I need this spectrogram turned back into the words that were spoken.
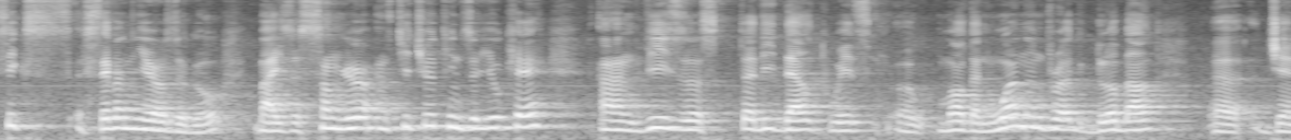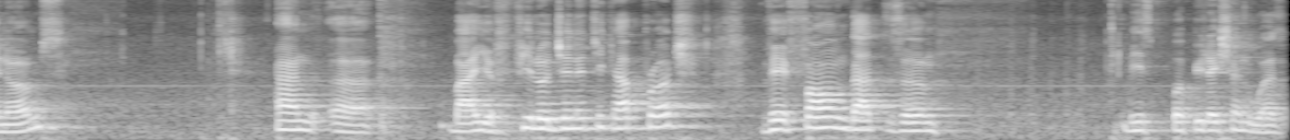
six, seven years ago by the Sanger Institute in the UK, and this uh, study dealt with uh, more than 100 global uh, genomes. And uh, by a phylogenetic approach, they found that the, this population was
